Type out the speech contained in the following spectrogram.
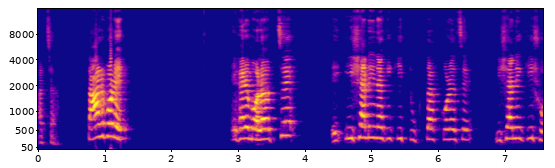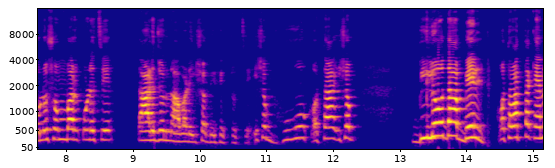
আচ্ছা তারপরে এখানে বলা হচ্ছে, এই ঈশানী নাকি কি তুকতাক করেছে? ঈশানী কি ষোলো সোমবার করেছে? তার জন্য আবার এইসব এফেক্ট হচ্ছে। এসব ভুয়ো কথা, এসব বিলো দ্য বেল্ট কথাবার্তা কেন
